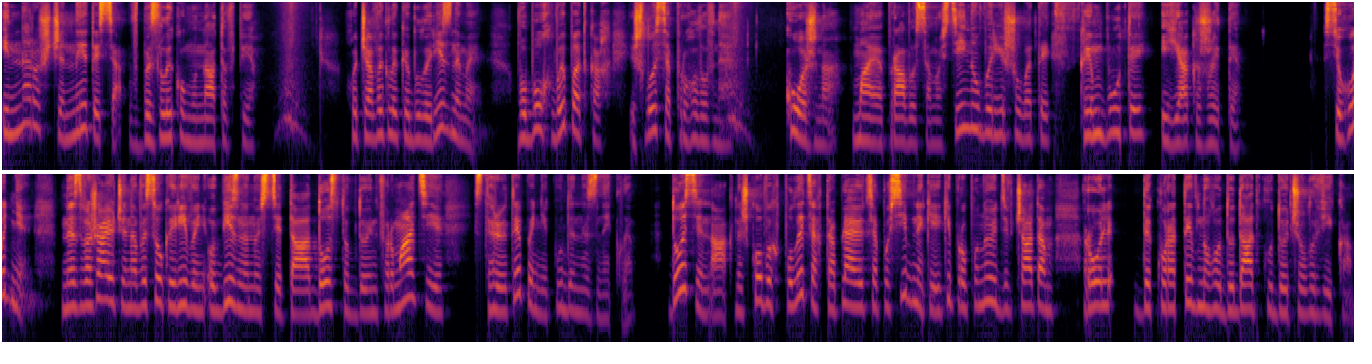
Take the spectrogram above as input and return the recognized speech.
і не розчинитися в безликому натовпі. Хоча виклики були різними, в обох випадках йшлося про головне: кожна має право самостійно вирішувати, ким бути і як жити. Сьогодні, незважаючи на високий рівень обізнаності та доступ до інформації, стереотипи нікуди не зникли. Досі на книжкових полицях трапляються посібники, які пропонують дівчатам роль декоративного додатку до чоловіка.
